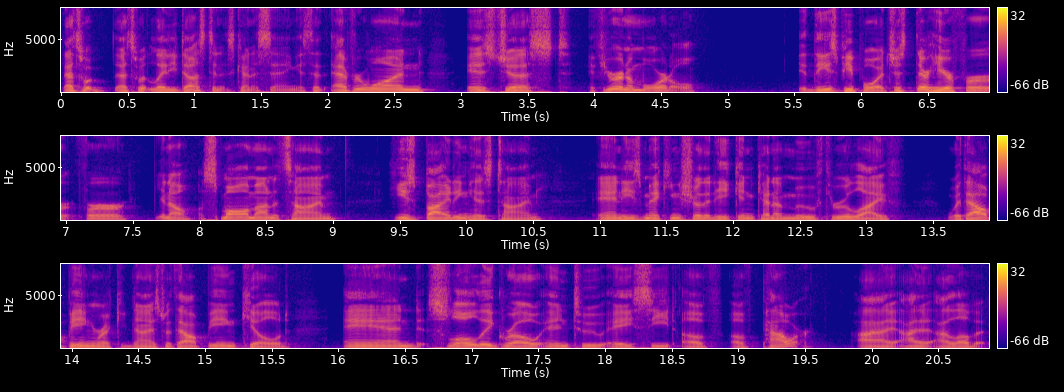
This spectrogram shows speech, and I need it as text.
That's what that's what Lady Dustin is kind of saying is that everyone is just if you're an immortal, these people are just they're here for for you know a small amount of time. He's biding his time, and he's making sure that he can kind of move through life without being recognized, without being killed, and slowly grow into a seat of of power. I I, I love it.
